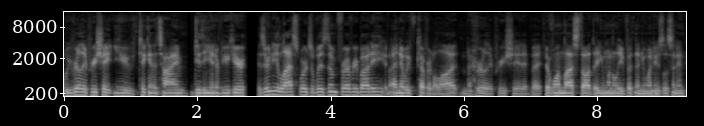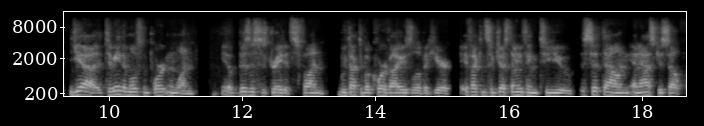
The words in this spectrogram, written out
we really appreciate you taking the time do the interview here. Is there any last words of wisdom for everybody? I know we've covered a lot, and I really appreciate it. But there one last thought that you want to leave with anyone who's listening? Yeah, to me, the most important one you know, business is great. It's fun. We talked about core values a little bit here. If I can suggest anything to you, sit down and ask yourself,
